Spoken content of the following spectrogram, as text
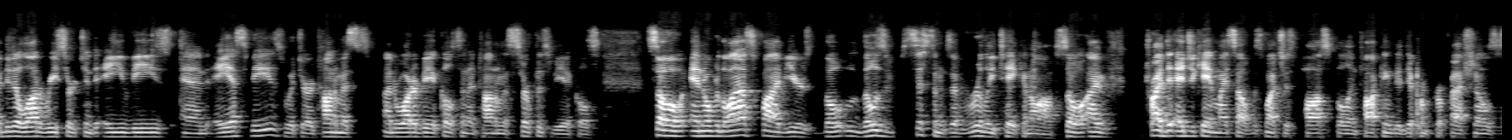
I did a lot of research into AUVs and ASVs, which are autonomous underwater vehicles and autonomous surface vehicles. So, and over the last five years, those systems have really taken off. So I've tried to educate myself as much as possible and talking to different professionals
